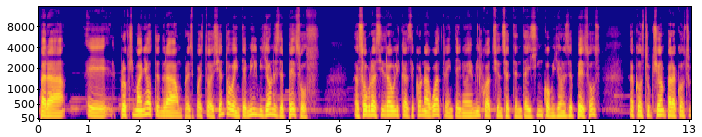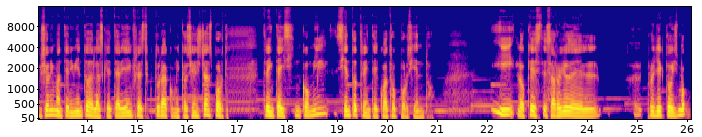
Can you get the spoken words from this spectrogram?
para eh, el próximo año tendrá un presupuesto de 120 mil millones de pesos. Las obras hidráulicas de Conagua, 39.475 millones de pesos la construcción, para construcción y mantenimiento de la Secretaría de Infraestructura, Comunicaciones y Transporte, 35.134%. Y lo que es desarrollo del proyecto ISMO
